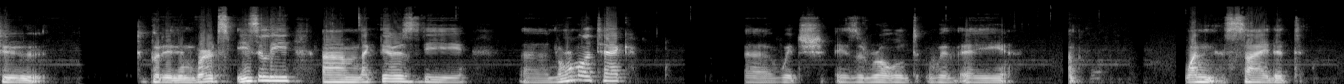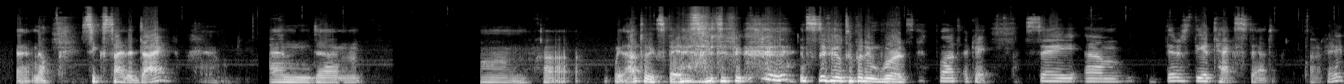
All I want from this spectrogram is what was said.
to to put it in words easily um, like there's the uh, normal attack uh, which is rolled with a one-sided uh, no six-sided die. And um, hmm, wait how to explain this? It's difficult to put in words but okay. Say um, there's the attack stat Okay,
